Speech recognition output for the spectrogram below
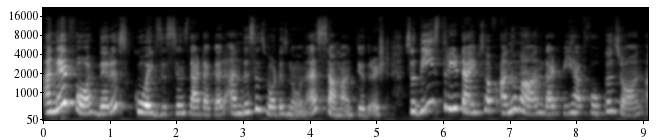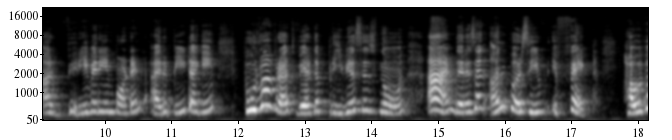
And therefore there is coexistence that occur and this is what is known as samantyodrisht so these three types of anuman that we have focused on are very very important. I repeat again purvavat where the previous is known and there is an unperceived effect However,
